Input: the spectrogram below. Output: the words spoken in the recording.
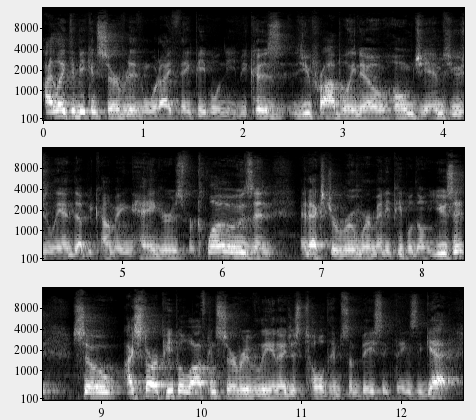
I like to be conservative in what I think people need because you probably know home gyms usually end up becoming hangers for clothes and an extra room where many people don't use it. So I start people off conservatively, and I just told him some basic things to get.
